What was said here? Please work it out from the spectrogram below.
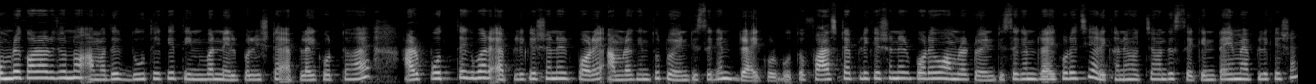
ওমরে করার জন্য আমাদের দু থেকে তিনবার নেল পলিশটা অ্যাপ্লাই করতে হয়। আর প্রত্যেকবার অ্যাপ্লিকেশনের পরে আমরা কিন্তু টোয়েন্টি টোয়েন্টি সেকেন্ড ড্রাই করব। তো ফার্স্ট অ্যাপ্লিকেশনের পরেও আমরা টোয়েন্টি সেকেন্ড ড্রাই করেছি আর এখানে হচ্ছে আমাদের second time application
